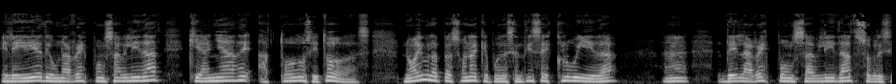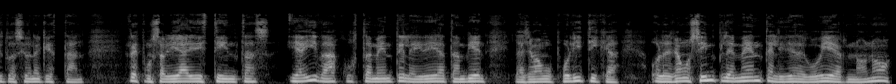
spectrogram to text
es la idea de una responsabilidad que añade a todos y todas. No hay una persona que puede sentirse excluida ¿eh? de la responsabilidad sobre situaciones que están. Responsabilidades distintas. Y ahí va justamente la idea también, la llamamos política o la llamamos simplemente la idea de gobierno, ¿no?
